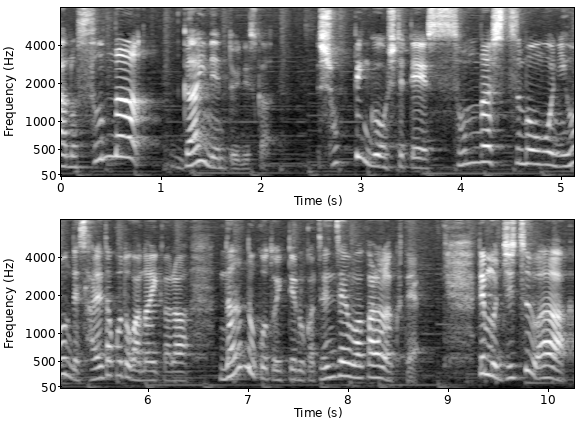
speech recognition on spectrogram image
あのそんな概念というんですかショッピングをしててそんな質問を日本でされたことがないから何のこと言ってるのか全然わからなくてでも実は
